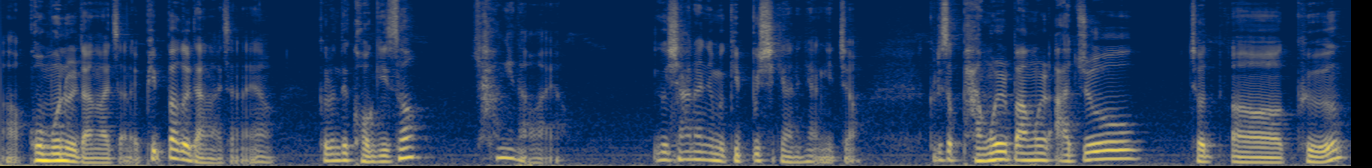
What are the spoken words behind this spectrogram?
어, 고문을 당하잖아요. 핍박을 당하잖아요. 그런데 거기서 향이 나와요. 이것이 하나님을 기쁘시게 하는 향이죠. 그래서 방울방울 아주 저 어 그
